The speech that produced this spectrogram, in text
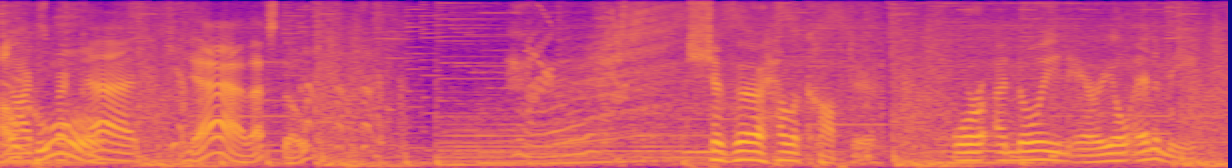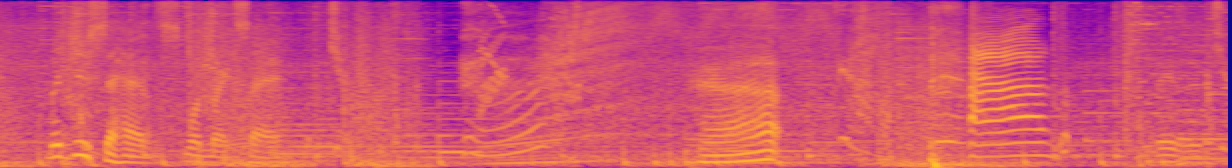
Oh, cool. That. Yeah, that's dope. Chauffeur helicopter. Or annoying aerial enemy. Medusa heads, one might say. Ah. Amazing.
